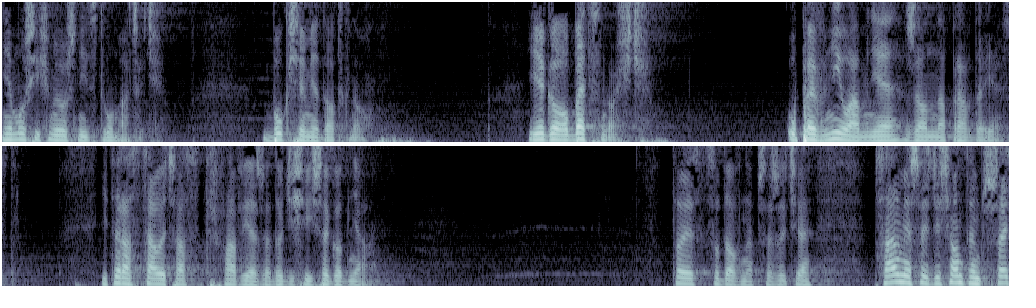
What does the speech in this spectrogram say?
nie musieliśmy już nic tłumaczyć. Bóg się mnie dotknął. Jego obecność upewniła mnie, że On naprawdę jest. I teraz cały czas trwa wierze do dzisiejszego dnia. To jest cudowne przeżycie. W Psalmie 63,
